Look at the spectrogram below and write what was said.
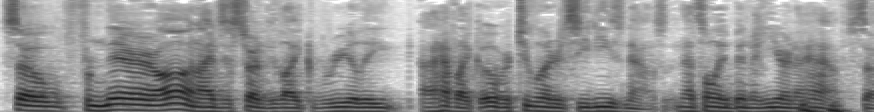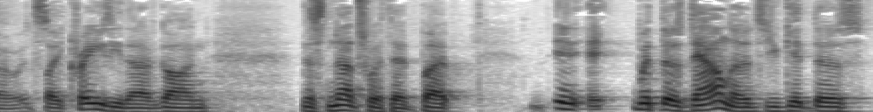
so from there on, I just started like really. I have like over 200 CDs now, and that's only been a year and a half. So it's like crazy that I've gone this nuts with it, but it, it, with those downloads, you get those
